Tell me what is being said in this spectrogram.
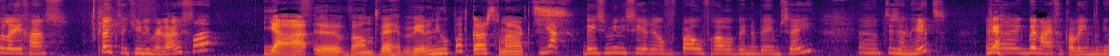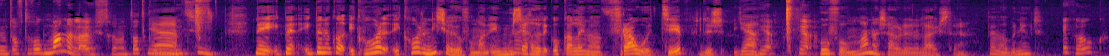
collega's. Leuk dat jullie weer luisteren. Ja, uh, want we hebben weer een nieuwe podcast gemaakt. Ja, deze miniserie over powervrouwen binnen BMC. Uh, het is een hit. Ja. Uh, ik ben eigenlijk alleen benieuwd of er ook mannen luisteren, want dat kunnen ja. we niet zien. Nee, ik ben, ik ben ook wel. Ik hoor, ik hoor er niet zo heel veel mannen. Ik moet nee. zeggen dat ik ook alleen maar vrouwen tip. Dus ja, ja, hoeveel mannen zouden er luisteren? Ik ben wel benieuwd. Ik ook.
